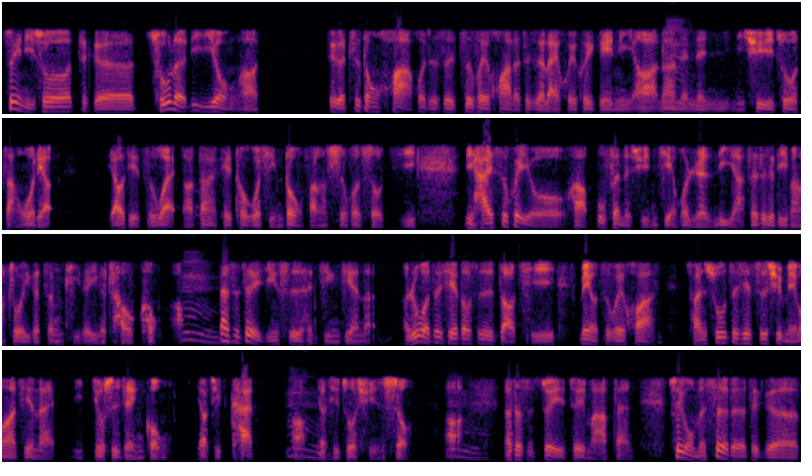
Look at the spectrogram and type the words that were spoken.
所以你说这个除了利用啊这个自动化或者是智慧化的这个来回馈给你啊，那那那你你去做掌握了了解之外啊，当然可以透过行动方式或手机，你还是会有哈部分的巡检或人力啊，在这个地方做一个整体的一个操控啊。嗯。但是这已经是很精简了。如果这些都是早期没有智慧化。传输这些资讯没办法进来，你就是人工要去看啊，嗯、要去做巡守啊，嗯、那这是最最麻烦。所以我们设的这个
